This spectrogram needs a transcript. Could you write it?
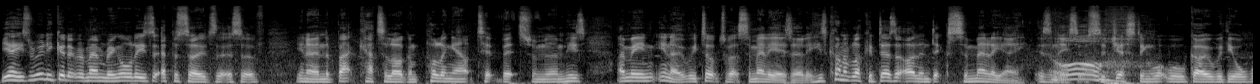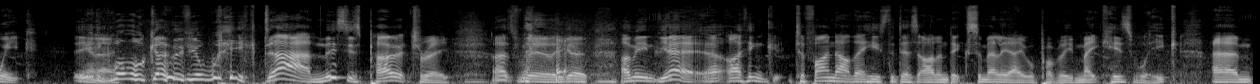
Yeah, he's really good at remembering all these episodes that are sort of, you know, in the back catalogue and pulling out tidbits from them. He's, I mean, you know, we talked about sommeliers earlier. He's kind of like a desert island Dick sommelier, isn't he? Sort Oh. of suggesting what will go with your week. You know. What will go with your week, Dan? This is poetry. That's really good. I mean, yeah, uh, I think to find out that he's the Desert Island Dick sommelier will probably make his week. Um,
